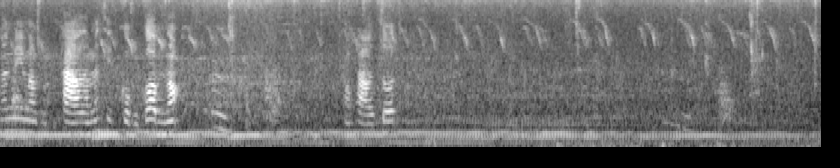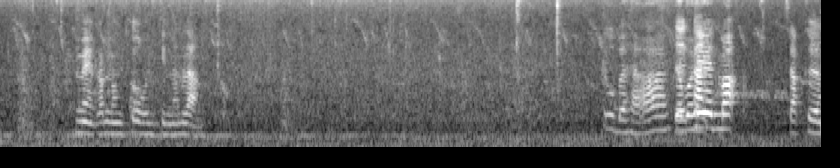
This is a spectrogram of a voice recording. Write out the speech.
มันมีมะพร้าวแล้วมันสิกลมกล่อมเนาะอืมมะพร้าวสดแม่กับน้องโตกินน้ำหลัง ไปหาเดี๋ยวประเทศมะจักเครื่อง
